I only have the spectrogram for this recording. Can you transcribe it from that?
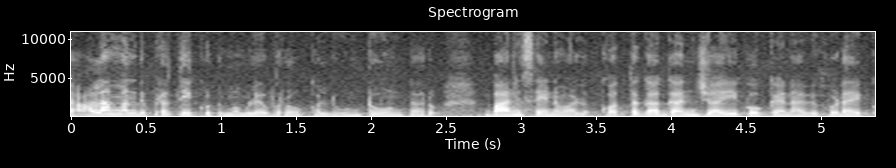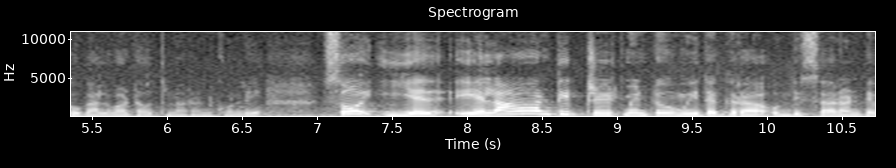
చాలామంది ప్రతి కుటుంబంలో ఎవరో ఒకళ్ళు ఉంటూ ఉంటారు. బానిసైన వాళ్ళు. కొత్తగా గంజాయి కోకైన్ అవి కూడా ఎక్కువగా అలవాటు అవుతున్నారు అనుకోండి. సో ఎలాంటి ట్రీట్మెంట్ మీ దగ్గర ఉంది సార్? అంటే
